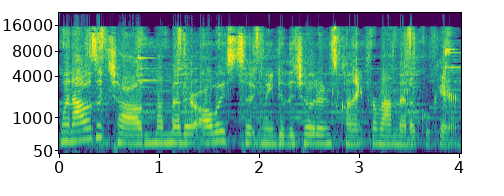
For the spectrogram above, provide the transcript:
When I was a child, my mother always took me to the children's clinic for my medical care.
